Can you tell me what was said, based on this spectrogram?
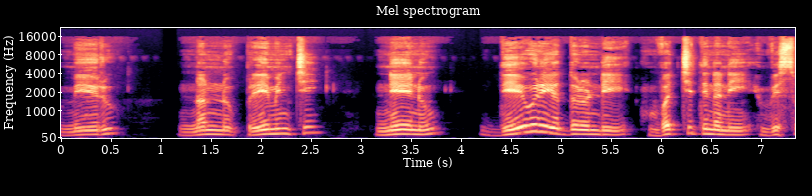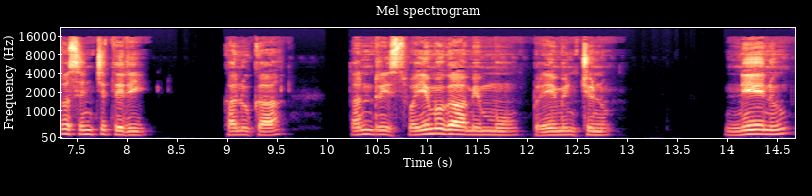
మీరు నన్ను ప్రేమించి నేను దేవుని ఎద్దు నుండి వచ్చి తినని విశ్వసించితిరి. కనుక తండ్రి స్వయముగా మిమ్ము ప్రేమించును. నేను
